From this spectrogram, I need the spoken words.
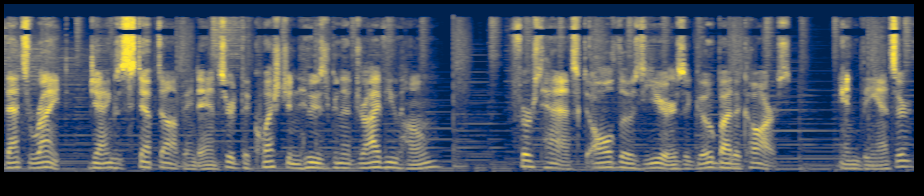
That's right, Jags stepped up and answered the question who's gonna drive you home? First asked all those years ago by the cars. And the answer?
